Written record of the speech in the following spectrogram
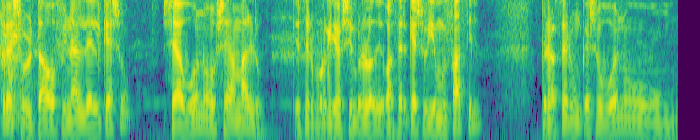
resultado final del queso sea bueno o sea malo. Porque yo siempre lo digo, hacer queso es muy fácil, pero hacer un queso bueno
